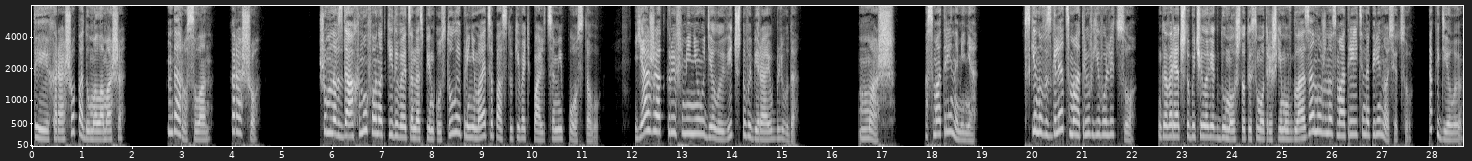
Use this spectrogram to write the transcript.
Ты хорошо подумала, Маша? Да, Руслан, хорошо. Шумно вздохнув, он откидывается на спинку стула и принимается постукивать пальцами по столу. Я же, открыв меню, делаю вид, что выбираю блюдо. «Маш, посмотри на меня». Вскинув взгляд, смотрю в его лицо. Говорят, чтобы человек думал, что ты смотришь ему в глаза, нужно смотреть на переносицу. Так и делаю.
